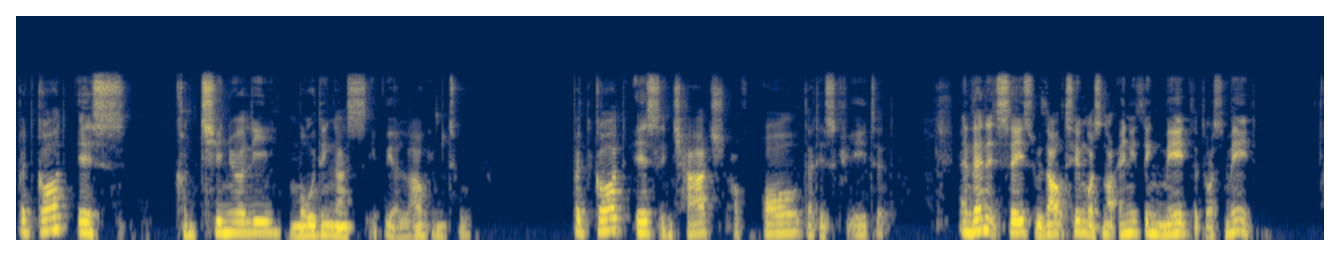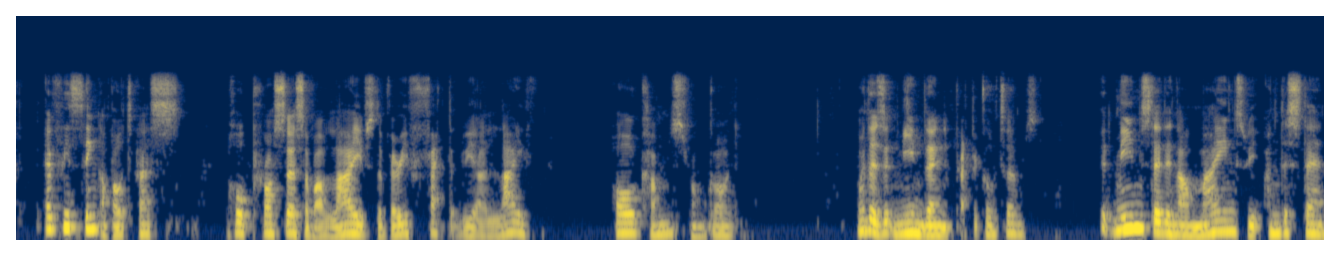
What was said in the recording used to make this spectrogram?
But God is continually molding us if we allow Him to. But God is in charge of all that is created. And then it says, without Him was not anything made that was made. Everything about us, the whole process of our lives, the very fact that we are alive, all comes from God. What does it mean then in practical terms? It means that in our minds we understand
